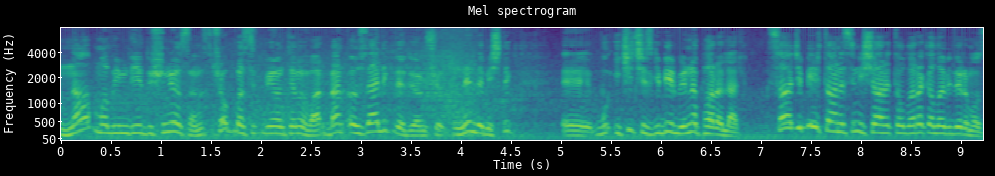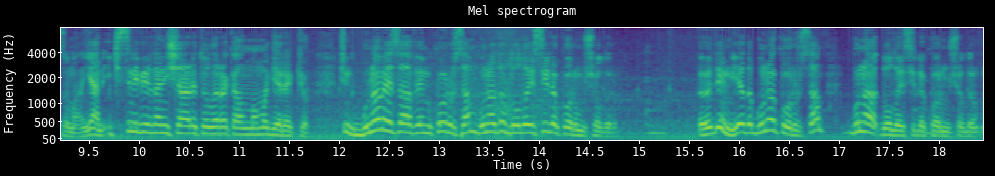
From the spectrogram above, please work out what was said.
Ne yapmalıyım diye düşünüyorsanız çok basit bir yöntemi var. Ben özellikle diyorum şu ne demiştik? Ee, bu iki çizgi birbirine paralel. Sadece bir tanesini işaret olarak alabilirim o zaman. Yani ikisini birden işaret olarak almama gerek yok. Çünkü buna mesafemi korursam buna da dolayısıyla korumuş olurum. Öyle mi? Ya da buna korursam buna dolayısıyla korumuş olurum.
